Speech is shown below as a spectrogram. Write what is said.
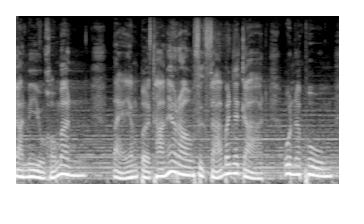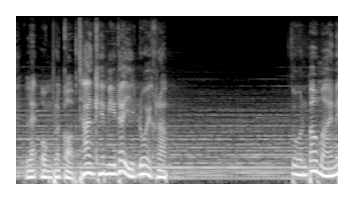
การมีอยู่ของมัน แต่ยังเปิดทางให้เราศึกษาบรรยากาศ อุณหภูมิ และองค์ประกอบทางเคมีได้อีกด้วยครับ ส่วนเป้าหมายใน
